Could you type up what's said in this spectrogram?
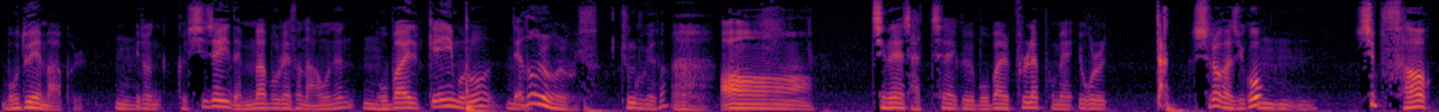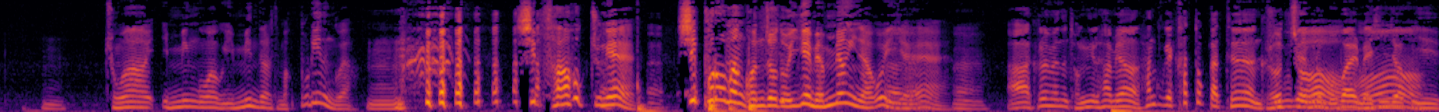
모두의 마블 음. 이런 그 CJ 넷마블에서 나오는 음. 모바일 게임으로 음. 떼돈을 벌고 있어. 중국에서? 아, 아. 지네 자체 그 모바일 플랫폼에 이걸 딱 실어가지고 음, 음, 14억 음. 중화인민공화국 인민들한테 막 뿌리는 거야. 음. 14억 중에 10%만 건져도 이게 몇 명이냐고 이게. 네. 네. 아 그러면은 정리를 하면 한국의 카톡 같은 그렇죠. 중국의 그런 모바일 어. 메신저 이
